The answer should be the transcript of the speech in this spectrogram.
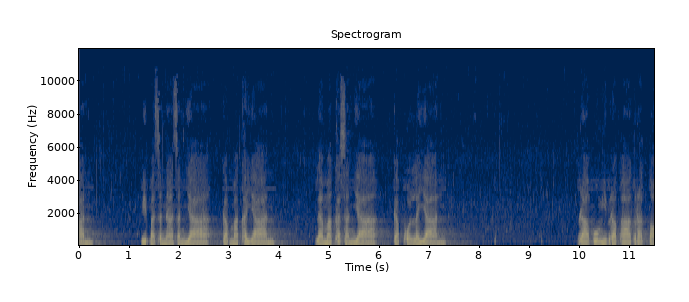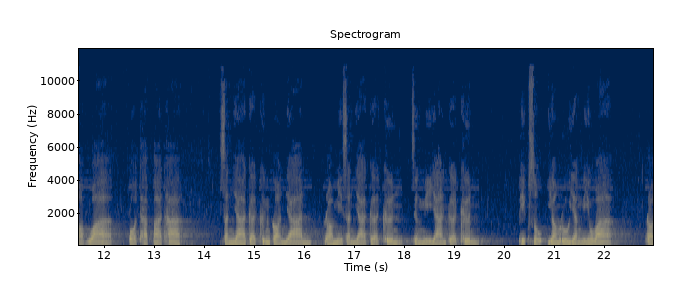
าณวิปัสสนาสัญญากับมรรคญาณและมัคคสัญญากับผลญาณ พระผู้มีพระภาคตรัสตอบว่าโปธปาทะ สัญญาเกิดขึ้นก่อนญาณเพราะมีสัญญาเกิดขึ้น จึงมีญาณเกิดขึ้น ภิกษุย่อมรู้อย่างนี้ว่า เพราะ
